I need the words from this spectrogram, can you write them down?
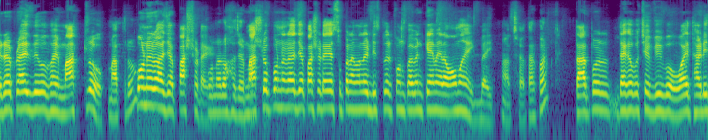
এটার প্রাইস দেবো ভাই মাত্র মাত্র? পনেরো হাজার পাঁচশো টাকা। পনেরো হাজার মাত্র পনেরো হাজার পাঁচশো টাকায় সুপার অ্যামোলেড ডিসপ্লে ফোন পাবেন ক্যামেরা অমায়িক ভাই। আচ্ছা তারপর? তারপর দেখা হচ্ছে Vivo Y thirty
